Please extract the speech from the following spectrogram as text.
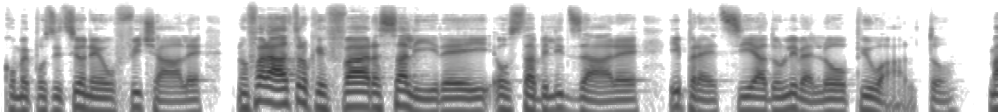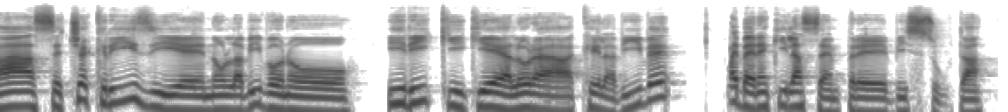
come posizione ufficiale, non farà altro che far salire o stabilizzare i prezzi ad un livello più alto. Ma se c'è crisi e non la vivono i ricchi, chi è allora che la vive? Ebbene, chi l'ha sempre vissuta.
